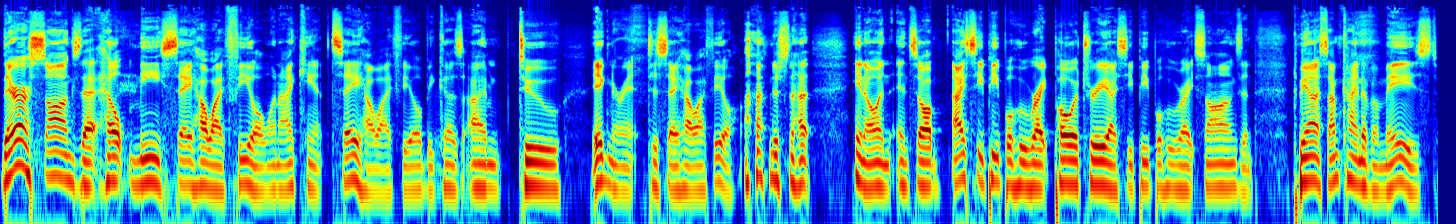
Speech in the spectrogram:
there are songs that help me say how I feel when I can't say how I feel because I'm too ignorant to say how I feel. I'm just not, you know, and, and so I see people who write poetry, I see people who write songs, and to be honest, I'm kind of amazed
